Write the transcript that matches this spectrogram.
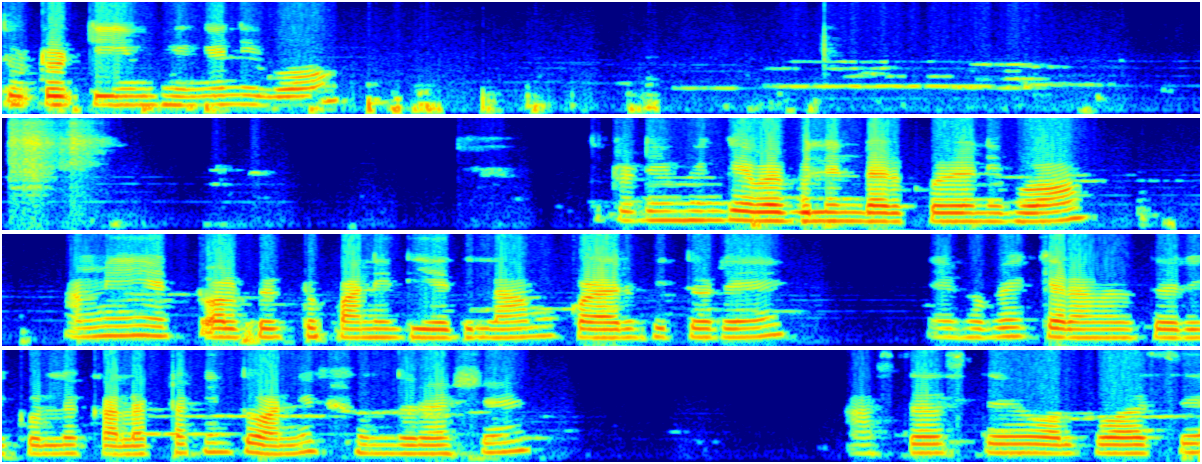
দুটো ডিম ভেঙে নিব। দুটো ডিম ভেঙে এবার ব্লেন্ডার করে নিব। আমি একটু, অল্প একটু পানি দিয়ে দিলাম কড়াইয়ের ভিতরে। এভাবে ক্যারামেল তৈরি করলে কালারটা কিন্তু অনেক সুন্দর আসে। আস্তে আস্তে অল্প আছে।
